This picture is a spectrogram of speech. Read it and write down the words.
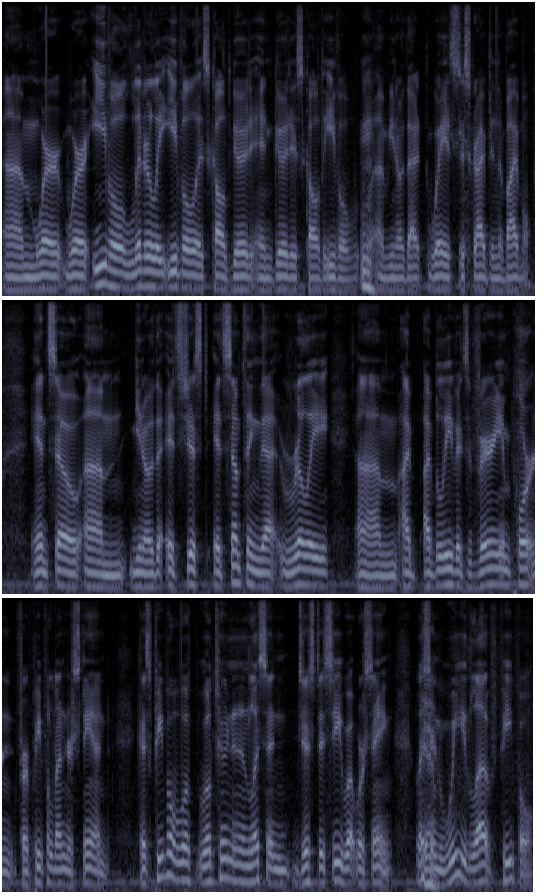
um, where where evil literally evil is called good and good is called evil. Um, you know that way it's described in the Bible, and so um, you know the, it's just it's something that really um, I I believe it's very important for people to understand because people will will tune in and listen just to see what we're saying. Listen, Yeah. we love people.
